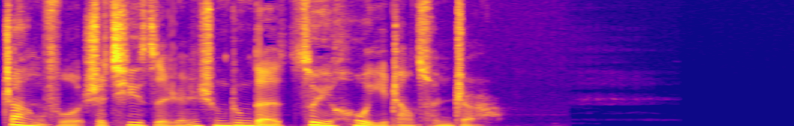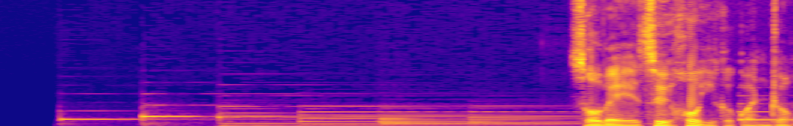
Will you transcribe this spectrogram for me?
丈夫是妻子人生中的最后一张存折。所谓最后一个观众，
